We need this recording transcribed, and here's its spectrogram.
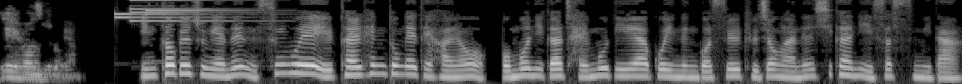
네, 맞아요. 인터뷰 중에는 승호의 일탈 행동에 대하여 어머니가 잘못 이해하고 있는 것을 교정하는 시간이 있었습니다.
